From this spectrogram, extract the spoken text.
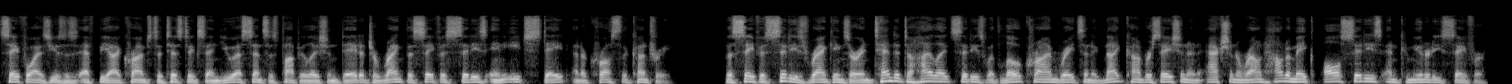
Safewise uses FBI crime statistics and U.S. Census population data to rank the safest cities in each state and across the country. The safest cities rankings are intended to highlight cities with low crime rates and ignite conversation and action around how to make all cities and communities safer.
